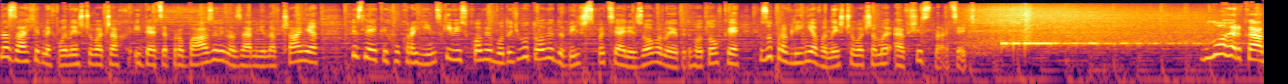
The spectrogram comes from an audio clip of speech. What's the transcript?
на західних винищувачах. Йдеться про базові наземні навчання, після яких українські військові будуть готові до більш спеціалізованої підготовки з управління винищувачами F-16. Блогерка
